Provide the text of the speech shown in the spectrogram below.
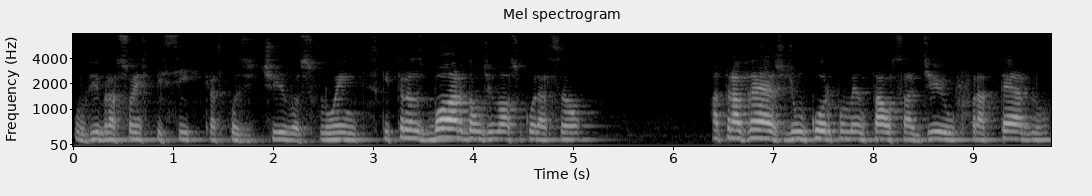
com vibrações psíquicas positivas, fluentes, que transbordam de nosso coração, através de um corpo mental sadio, fraterno,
